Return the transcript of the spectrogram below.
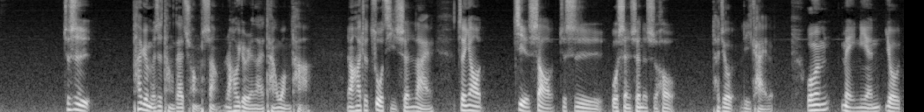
就是。他原本是躺在床上，然后有人来探望他，然后他就坐起身来，正要介绍就是我婶婶的时候，他就离开了。我们每年有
